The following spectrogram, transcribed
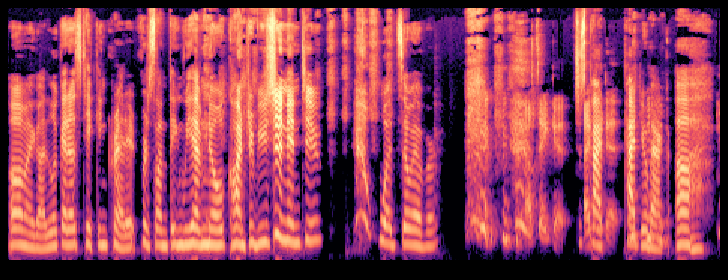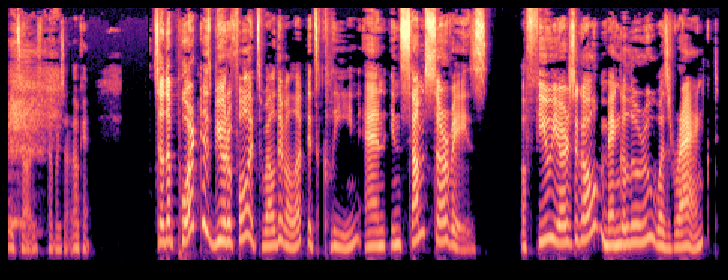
Oh my God, look at us taking credit for something we have no contribution into whatsoever. I'll take it. Just I pat, it. pat your back. Ah, oh, it's ours. Pepper's. Okay. So the port is beautiful. It's well developed. It's clean. And in some surveys, a few years ago, Mangaluru was ranked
